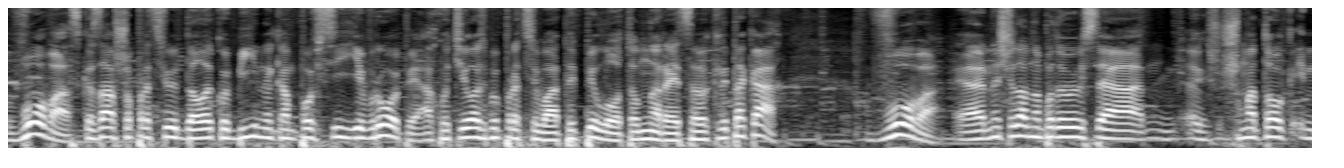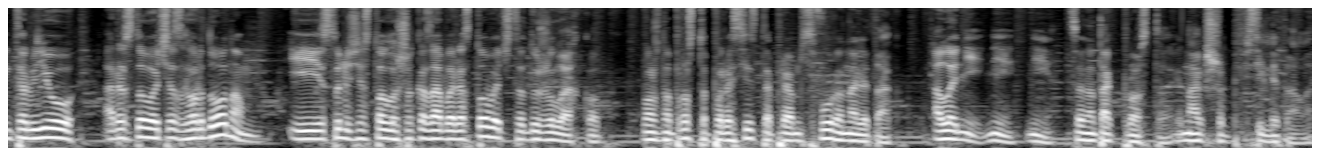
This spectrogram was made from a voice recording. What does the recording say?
Вова сказав, що працює далекобійником по всій Європі, а хотілося б працювати пілотом на рейсових літаках. Вова, е, нещодавно подивився е, шматок інтерв'ю Арестовича з Гордоном, і судячи з того, що казав Арестович, це дуже легко. Можна просто пересісти прямо з фури на літак. Але ні, ні, ні, це не так просто, інакше б всі літали.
